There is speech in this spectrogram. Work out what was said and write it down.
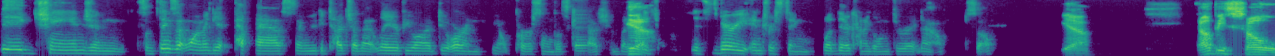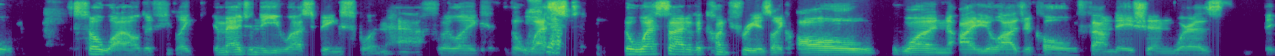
big change and some things that want to get passed, and we could touch on that later if you want to, or in you know personal discussion. But Yeah. it's, it's very interesting what they're kind of going through right now. So Yeah. That would be so so wild if you like imagine the US being split in half where like the Yeah. west the west side of the country is like all one ideological foundation whereas the,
